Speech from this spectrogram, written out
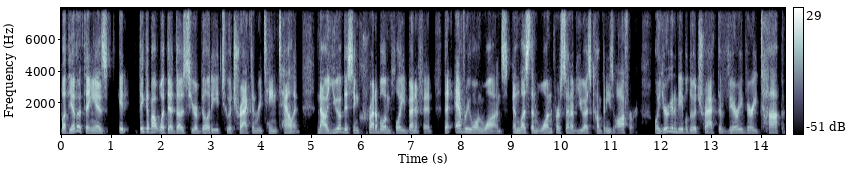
but the other thing is, it think about what that does to your ability to attract and retain talent. Now you have this incredible employee benefit that everyone wants, and less than one percent of U.S. companies offer. Well, you're going to be able to attract the very, very top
